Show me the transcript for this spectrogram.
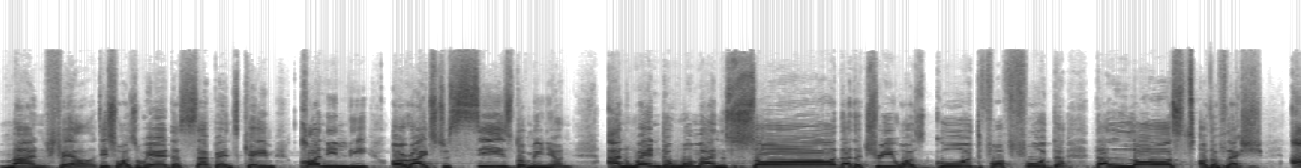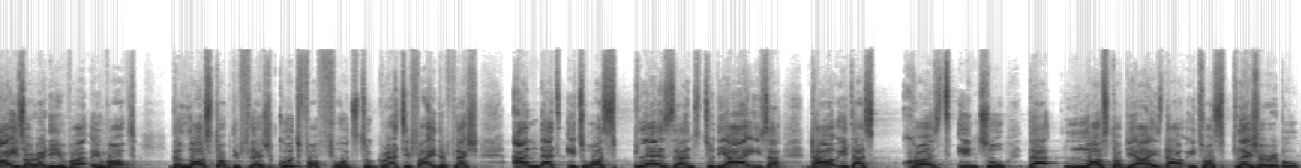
man fell. This was where the serpent came cunningly, all right, to seize dominion. And when the woman saw that the tree was good for food, the lust of the flesh, eyes already involved the lust of the flesh, good for food to gratify the flesh, and that it was pleasant to the eyes. Now it has caused into the lust of the eyes. Now it was pleasurable,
